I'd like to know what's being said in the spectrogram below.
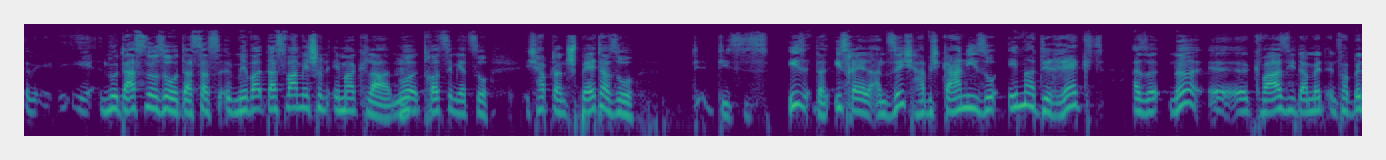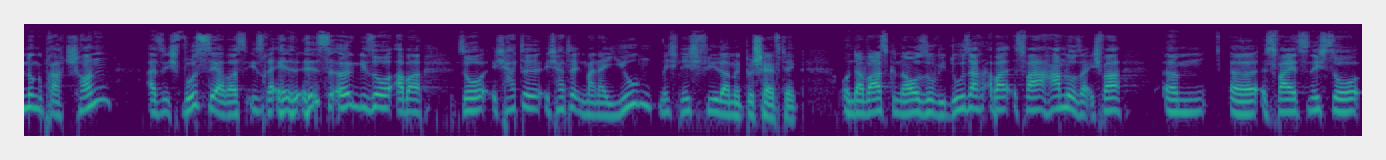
Äh, Nur das nur so, dass das mir war, das war mir schon immer klar. Mhm. Nur trotzdem jetzt so, ich habe dann später so dieses Is das Israel an sich habe ich gar nie so immer direkt, also ne, äh, äh, quasi damit in Verbindung gebracht. Schon, also ich wusste ja, was Israel ist irgendwie so, aber so ich hatte ich hatte in meiner Jugend mich nicht viel damit beschäftigt. Und da war es genauso wie du sagst, aber es war harmloser. Ich war ähm, äh, es war jetzt nicht so,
